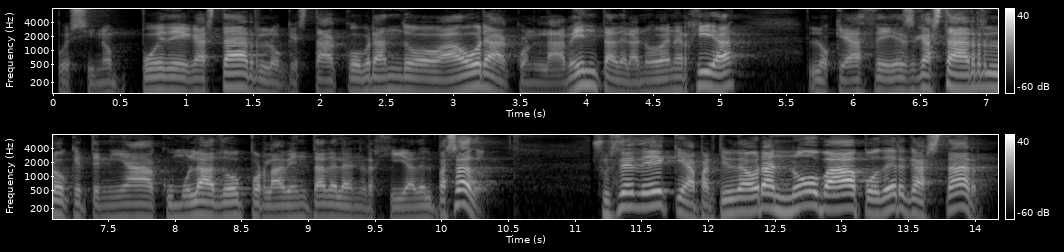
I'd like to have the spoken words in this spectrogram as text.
pues si no puede gastar lo que está cobrando ahora con la venta de la nueva energía, lo que hace es gastar lo que tenía acumulado por la venta de la energía del pasado. Sucede que a partir de ahora no va a poder gastar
